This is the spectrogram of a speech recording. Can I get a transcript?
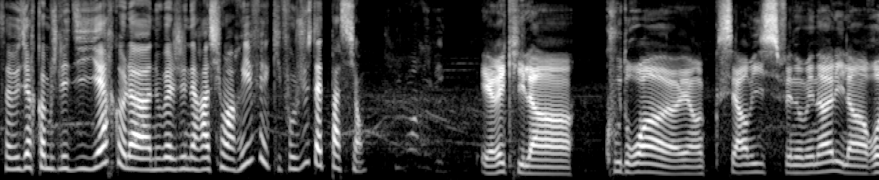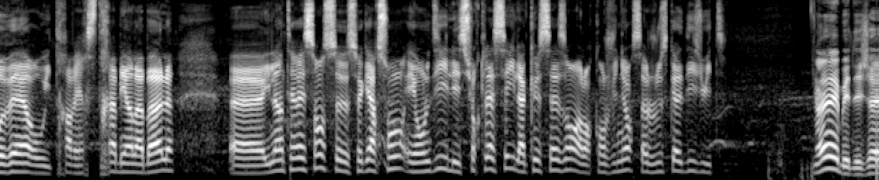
Ça veut dire, comme je l'ai dit hier, que la nouvelle génération arrive et qu'il faut juste être patient. Eric, il a coup droit et un service phénoménal. Il a un revers où il traverse très bien la balle. Euh, il est intéressant ce, garçon et on le dit, il est surclassé, il a que 16 ans alors qu'en junior ça joue jusqu'à 18. Ouais, mais déjà,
